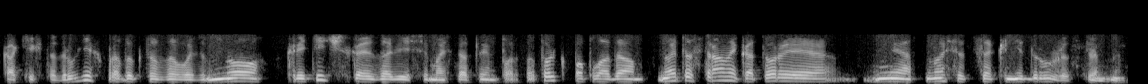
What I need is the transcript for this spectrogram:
каких-то других продуктов завозим, но критическая зависимость от импорта только по плодам. Но это страны, которые не относятся к недружественным.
